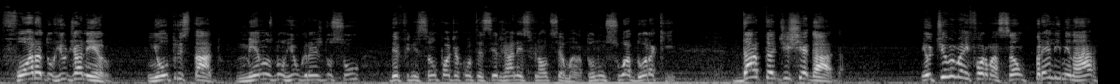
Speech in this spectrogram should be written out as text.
fora do Rio de Janeiro, em outro estado, menos no Rio Grande do Sul. Definição pode acontecer já nesse final de semana. Estou num suador aqui. Data de chegada. Eu tive uma informação preliminar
